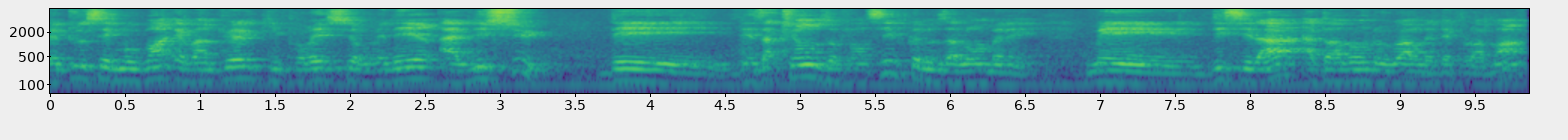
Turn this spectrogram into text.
euh, tous ces mouvements éventuels qui pourraient survenir à l'issue des, des actions offensives que nous allons mener. Mais d'ici là, attendons de voir le déploiement,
